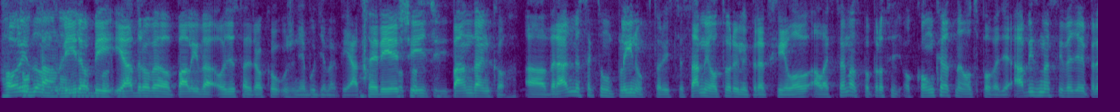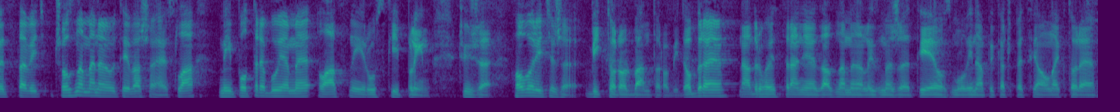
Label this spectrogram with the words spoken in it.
Horizont výroby jadrového paliva o 10 rokov už nebudeme viacej riešiť. si- Pán Danko, vráťme sa k tomu plynu, ktorý ste sami otvorili pred chvíľou, ale chcem vás poprosiť o konkrétne odpovede, aby sme si vedeli predstaviť, čo znamenajú tie vaše hesla. My potrebujeme lacný ruský plyn. Čiže hovoríte, že Viktor Orbán to robí dobre, na druhej strane zaznamenali sme, že tie jeho zmluvy, napríklad špeciálne, ktoré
